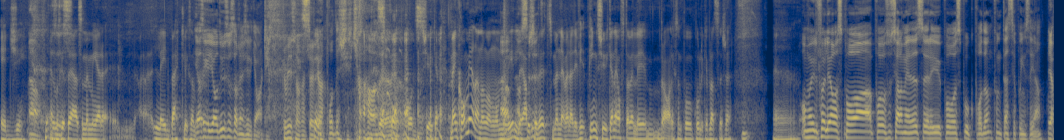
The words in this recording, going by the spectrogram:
edgy. Ja, eller vad man ska säga, som är mer eh, laid back liksom. Jag tycker jag och du ska starta en kyrka Martin. Ska vi starta en kyrka? Spökpodden kyrka. Ja, det Poddskyrkan. Men kom gärna någon gång om Ja, du vill. absolut. Absolut. Men jag menar, det, Pingstkyrkan är ofta väldigt bra liksom, på, på olika platser. Så. Eh, Om man vill följa oss på, på sociala medier så är det ju på spokpodden.se på Instagram. Ja.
